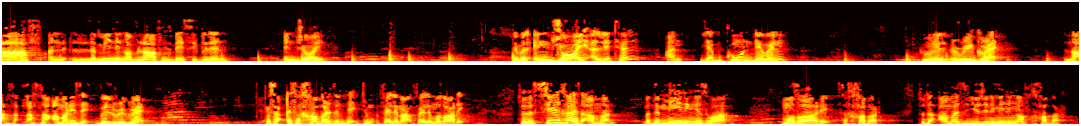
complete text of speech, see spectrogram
laugh, and the meaning of laugh is basically then, enjoy. They will enjoy a little, and yabkun, they will will regret. Not, that's not amr, is it? Will regret. It's a, it's a khabar, isn't it? Fa'il mudari. So the sigha is amr, but the meaning is what? Mudari. It's a khabar. So the amr is using the meaning of khabar.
